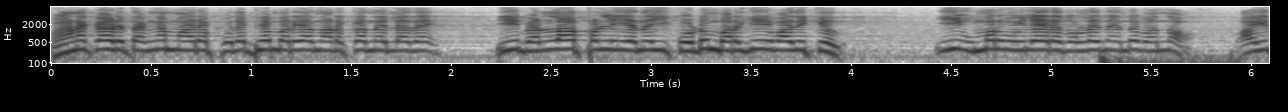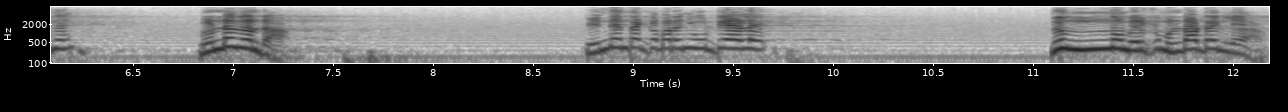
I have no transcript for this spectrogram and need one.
പാണക്കാട് തങ്ങന്മാരെ പുലഭ്യം പറയാൻ നടക്കുന്നല്ലാതെ ഈ വെള്ളാപ്പള്ളി എന്ന ഈ കൊടും വർഗീയവാദിക്ക് ഈ ഉമ്മർ ഉയിലേരെ തൊള്ളേന്ന് എന്ത് വന്നോ? വായിന്ന്? മിണ്ടുന്നുണ്ടോ? പിന്നെന്തൊക്കെ പറഞ്ഞു കുട്ടിയാൾ ഇതൊന്നും ഇവർക്ക് മിണ്ടാട്ടില്ല.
